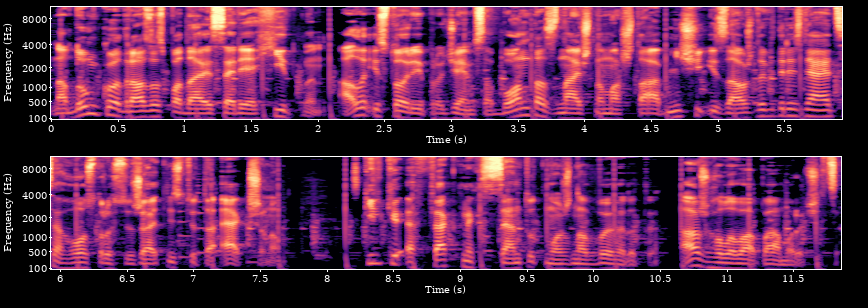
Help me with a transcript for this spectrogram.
На думку одразу спадає серія Хітмен, але історії про Джеймса Бонда значно масштабніші і завжди відрізняються гостросюжетністю та екшеном. Скільки ефектних сцен тут можна вигадати, аж голова паморочиться.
